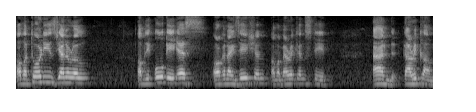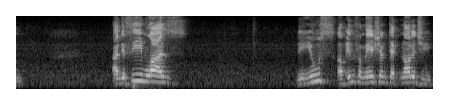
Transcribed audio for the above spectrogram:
of Attorneys General of the OAS, Organization of American State, and CARICOM. And the theme was the use of information technology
